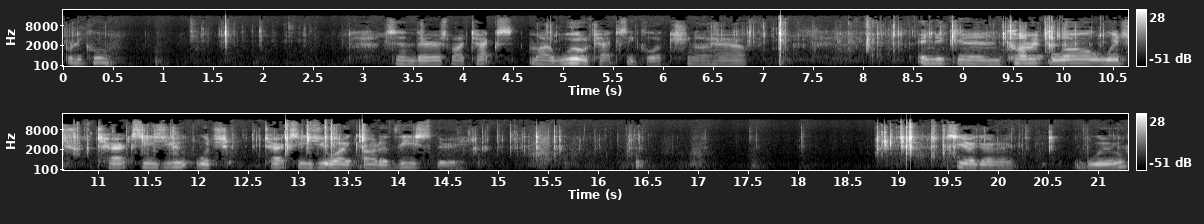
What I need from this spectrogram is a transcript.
Pretty cool. So there's my tax, my wheel taxi collection I have. And you can comment below which taxis you, which taxis you like out of these three. See, I got a blue,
